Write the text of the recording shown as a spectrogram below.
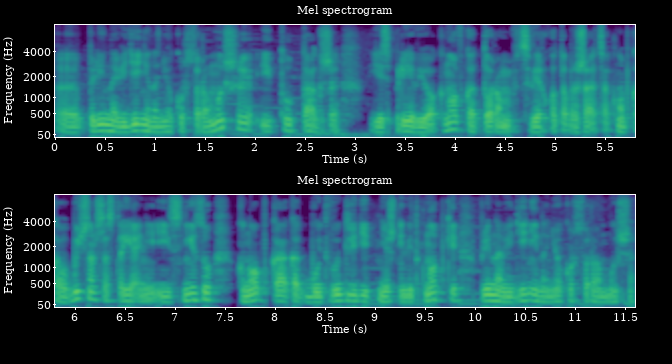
при наведении на нее курсором мыши. И тут также есть превью окно, в котором сверху отображается кнопка в обычном состоянии и снизу кнопка, как будет выглядеть внешний вид кнопки при наведении на нее курсором мыши.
